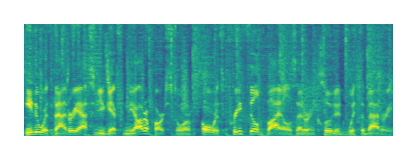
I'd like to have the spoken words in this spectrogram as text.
either with battery acid you get from the auto parts store or with pre-filled vials that are included with the battery.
